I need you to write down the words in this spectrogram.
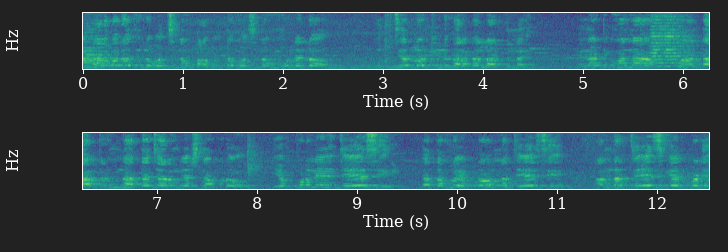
ఈ నలభై రోజుల్లో వచ్చిన ప్రభుత్వం వచ్చిన మూడేళ్ళలో కుర్చీలో నీళ్ళు కలకల్లాడుతున్నాయి నిన్నటికి మొన్న మా డాక్టర్ మీద అత్యాచారం చేసినప్పుడు ఎప్పుడు లేని జేఏసీ గతంలో ఎప్పుడో ఉన్న జేఏసీ అందరు జేఏసీకి ఏర్పడి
